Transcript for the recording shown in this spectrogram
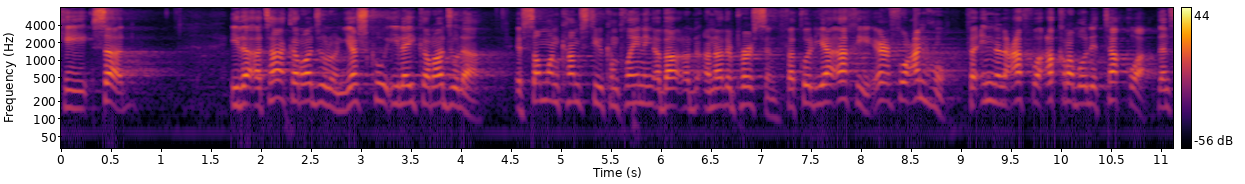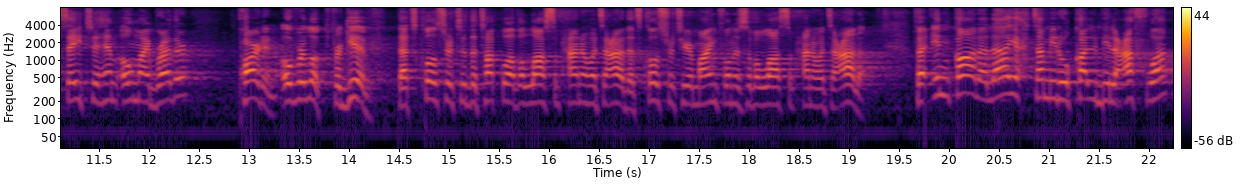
he said, إِذَا أَتَاكَ رَجُلٌ يَشْكُو إِلَيْكَ رَجُلًا If someone comes to you complaining about another person, فَقُلْ يَا أَخِي اِعْفُ عَنْهُ فَإِنَّ الْعَفْوَ أَقْرَبُ لِلتَّقْوَى Then say to him, O oh my brother, pardon, overlook, forgive. That's closer to the taqwa of Allah subhanahu wa ta'ala. That's closer to your mindfulness of Allah subhanahu wa ta'ala. فَإِنْ قَالَ لَا يَحْتَمِلُ قَلْبِ الْعَفْوَ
